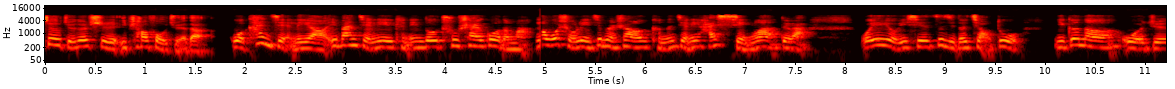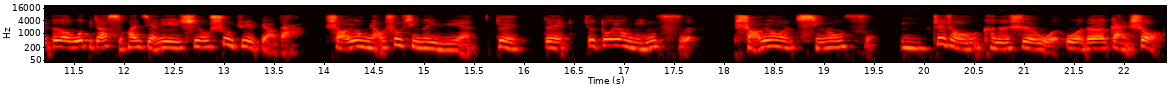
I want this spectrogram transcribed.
这个绝对是一票否决的。我看简历啊，一般简历肯定都初筛过的嘛。那我手里基本上可能简历还行了，对吧？我也有一些自己的角度。一个呢，我觉得我比较喜欢简历是用数据表达，少用描述性的语言。对对，就多用名词，少用形容词。嗯，这种可能是我我的感受。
